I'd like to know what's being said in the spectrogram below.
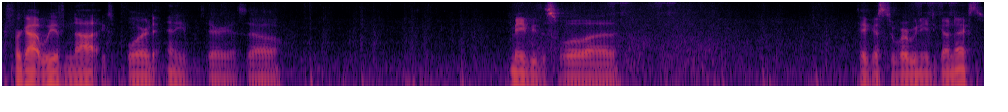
I forgot we have not explored any of this area, so maybe this will uh, take us to where we need to go next.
